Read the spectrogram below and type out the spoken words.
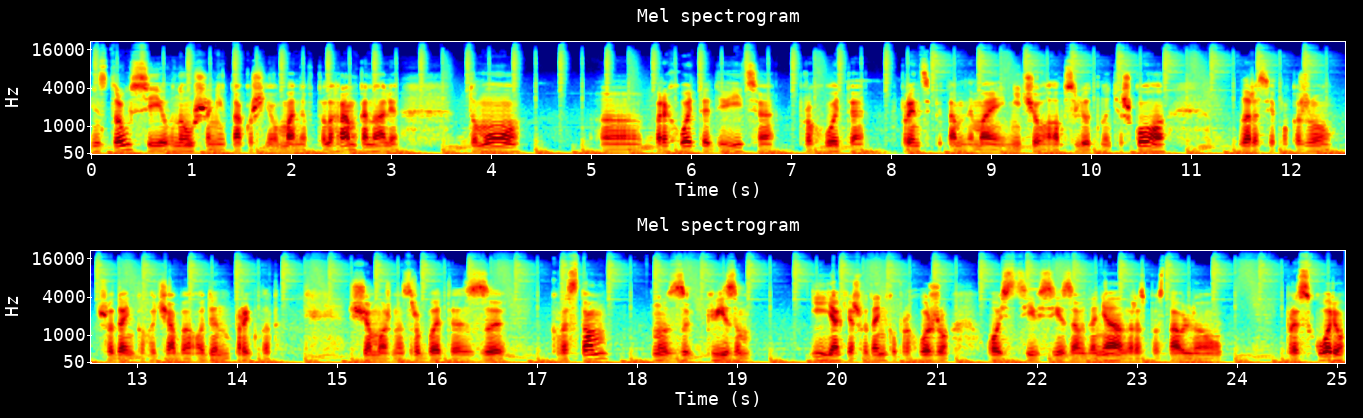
інструкції, в Notion, також є у мене в телеграм-каналі. Тому е, переходьте, дивіться, проходьте. В принципі, там немає нічого абсолютно тяжкого. Зараз я покажу швиденько хоча б один приклад, що можна зробити з квестом, ну, з квізом. І як я швиденько проходжу ось ці всі завдання. Зараз поставлю прискорю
